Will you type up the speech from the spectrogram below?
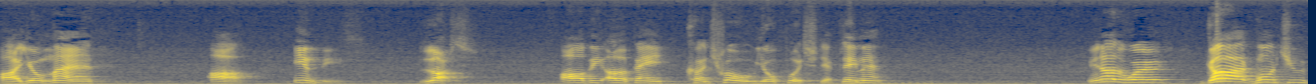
or your mind or envy, lust, all the other things control your footsteps. Amen? In other words, God wants you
